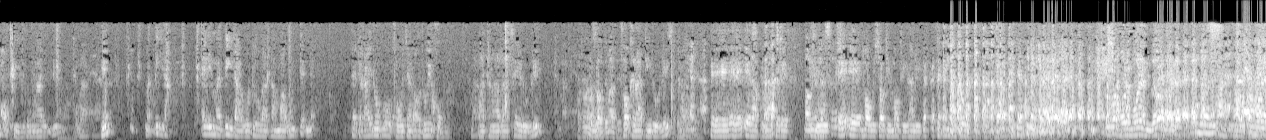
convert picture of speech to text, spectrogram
မောက်ထီဒီမှာလေဟင်မတိလား အဲ့ဒီမတိတာကိုတို့ကသမာဝိတ္တနဲ့အဲတခါတို့ကိုခေါ်ကြတော့အတွေးခေါ်လာဘာထာရာဆဲလို့လေသောခရာတီတို့လေအဲအဲ့ဒါကလည်းတဲ့မောင်လေးအဲအဲမောင်လျှောက်တီမောင်တီကနေတတိယတော့ဘောမောရမောရလောမောရမောရ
